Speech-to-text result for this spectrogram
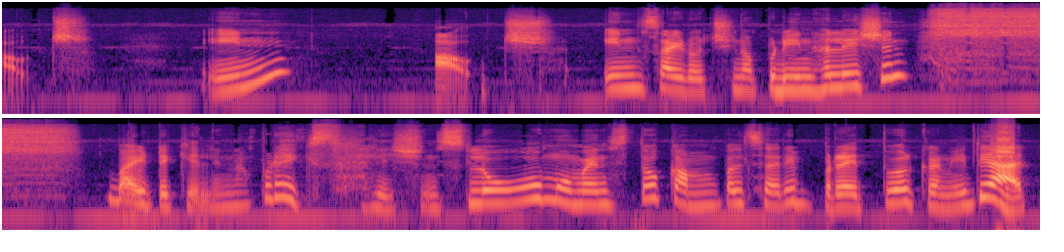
out in out inside వచ్చినప్పుడు ఇన్హలేషన్ బయటకు వెళ్ళినప్పుడు ఎక్సలేషన్ స్లో మూమెంట్స్తో కంపల్సరీ బ్రెత్ వర్క్ అనేది యాడ్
